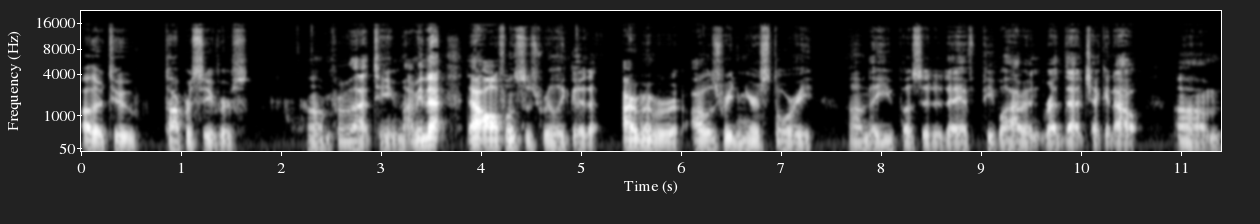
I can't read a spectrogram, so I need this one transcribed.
other two top receivers um, from that team. I mean that that offense was really good. I remember I was reading your story um, that you posted today. If people haven't read that, check it out. Um,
